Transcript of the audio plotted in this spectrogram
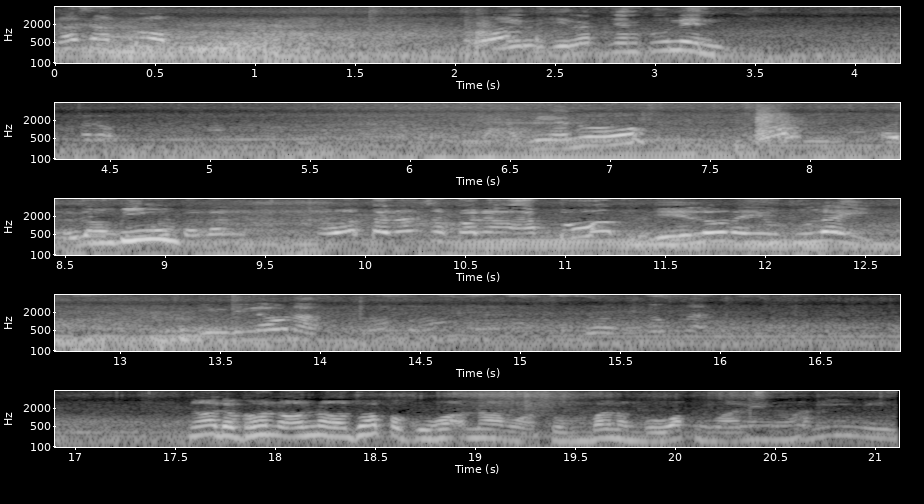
Nasa prop. Hir- Hirap niyan kunin. Kami ano oh. Limbing. Kuwan tanan sa kanang atop. Yellow na yung kulay. Yung dilaw na. Na daghan ano, diha pagkuha na mo tumba ng buwak ni maning.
